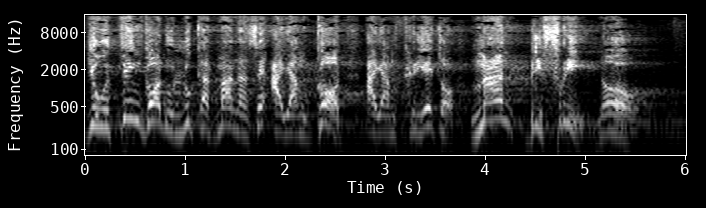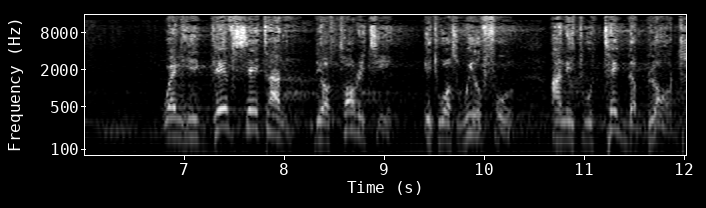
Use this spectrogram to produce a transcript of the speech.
You would think God will look at man and say I am God. I am creator. Man be free. No. When he gave Satan the authority it was willful and it would take the blood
